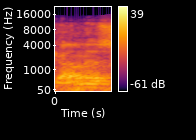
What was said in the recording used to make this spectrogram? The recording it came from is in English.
gunners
